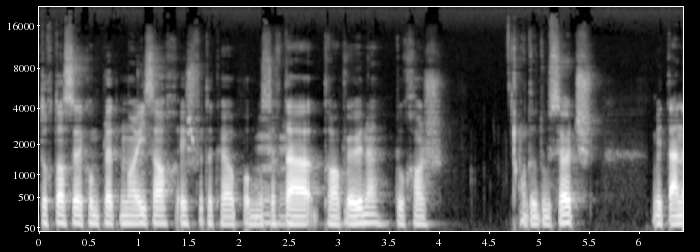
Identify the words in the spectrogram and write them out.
durch das es eine komplett neue Sache ist für den Körper, muss sich Mhm. der daran gewöhnen. Du kannst, oder du sollst mit diesen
